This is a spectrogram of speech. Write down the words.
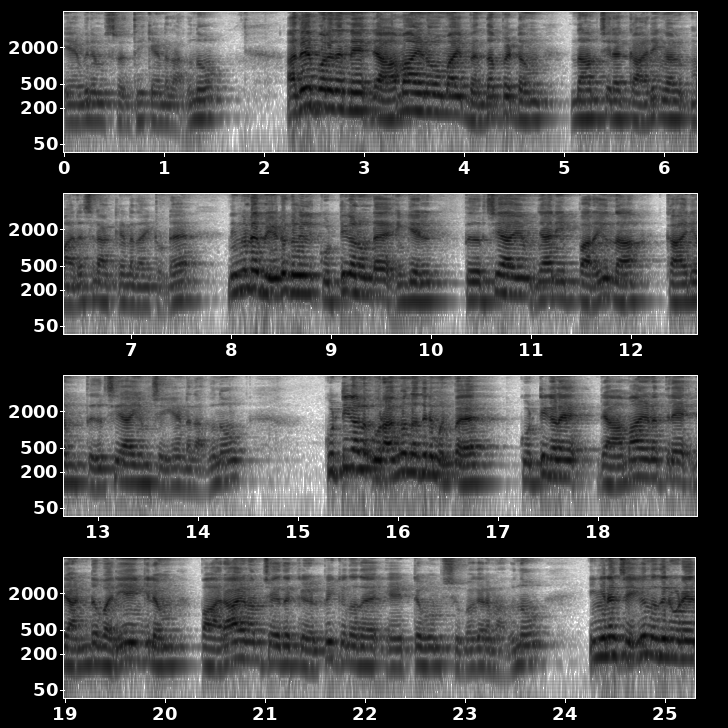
ഏവരും ശ്രദ്ധിക്കേണ്ടതാകുന്നു. അതേപോലെ തന്നെ രാമായണവുമായി ബന്ധപ്പെട്ടും നാം ചില കാര്യങ്ങൾ മനസ്സിലാക്കേണ്ടതായിട്ടുണ്ട്. നിങ്ങളുടെ വീടുകളിൽ കുട്ടികളുണ്ട് എങ്കിൽ തീർച്ചയായും ഞാൻ ഈ പറയുന്ന കാര്യം തീർച്ചയായും ചെയ്യേണ്ടതാകുന്നു. കുട്ടികൾ ഉറങ്ങുന്നതിന് മുൻപ് കുട്ടികളെ രാമായണത്തിലെ രണ്ട് വരിയെങ്കിലും പാരായണം ചെയ്ത് കേൾപ്പിക്കുന്നത് ഏറ്റവും ശുഭകരമാകുന്നു. ഇങ്ങനെ ചെയ്യുന്നതിലൂടെ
